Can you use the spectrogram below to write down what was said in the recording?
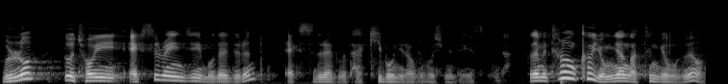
물론 또 저희 X레인지 모델들은 X 드라이브가 다 기본이라고 보시면 되겠습니다. 그 다음에 트렁크 용량 같은 경우도요.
